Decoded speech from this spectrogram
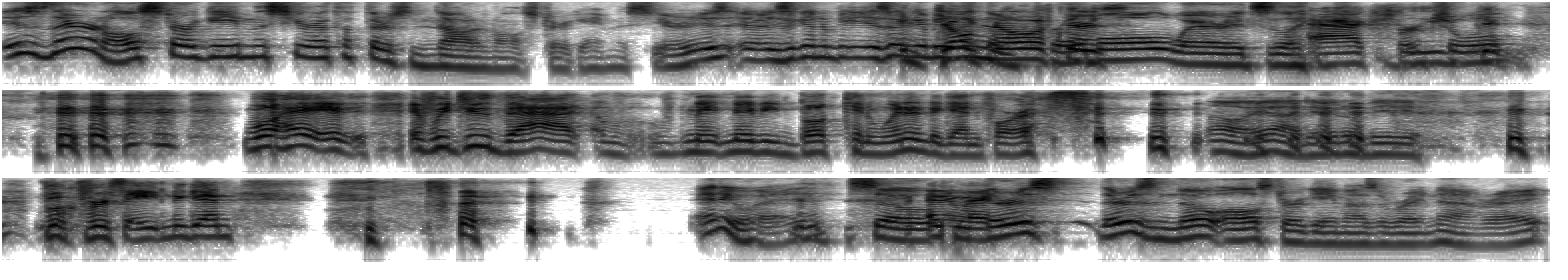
Is there an All Star game this year? I thought there's not an All Star game this year. Is is it gonna be? Is it gonna be don't like know a if Pro there's Bowl where it's like Actually, virtual? well, hey, if, if we do that, may, maybe Book can win it again for us. Oh yeah, dude, it'll be Book versus Ayton again. anyway. So Anyway. there is there is no All Star game as of right now, right?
